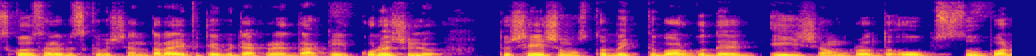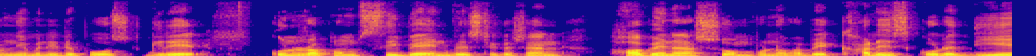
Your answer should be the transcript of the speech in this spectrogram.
স্কুল সার্ভিস কমিশন তারা এফিডেভিট আকারে দাখিল করেছিল। তো সেই সমস্ত ব্যক্তিবর্গদের এই সংক্রান্ত ও সুপার নিউমিনারি পোস্ট ঘিরে কোনো রকম সিবিআই ইনভেস্টিগেশন হবে না। সম্পূর্ণভাবে খারিজ করে দিয়ে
